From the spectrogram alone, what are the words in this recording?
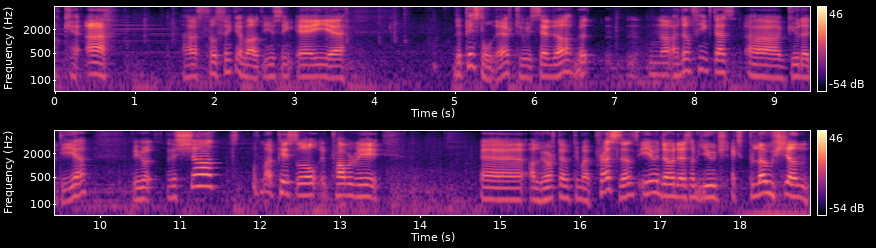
Okay, ah. I was still thinking about using a uh, the pistol there to set it off, but no, I don't think that's a good idea because the shot of my pistol will probably uh, alert them to my presence, even though there's a huge explosion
